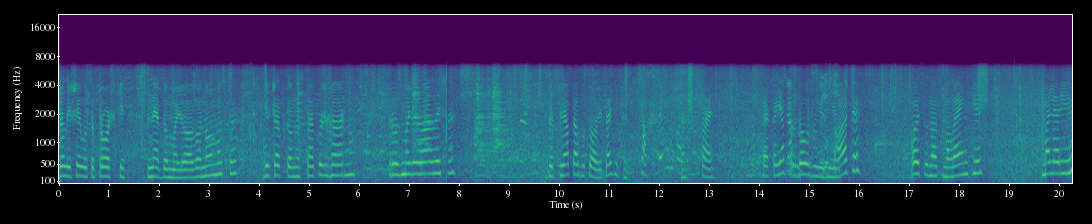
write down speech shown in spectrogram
залишилося трошки недомальованого моста. Дівчатка у нас також гарно розмалювалися. До свята готові, так, дівчатка? Так. Так. Так, а я продовжую знімати. Ось у нас маленькі малярі.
